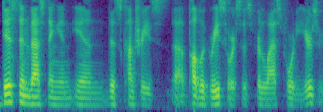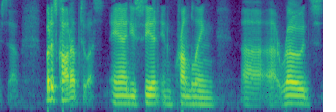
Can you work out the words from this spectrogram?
disinvesting in, in this country's uh, public resources for the last 40 years or so. But it's caught up to us. And you see it in crumbling uh, uh, roads,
